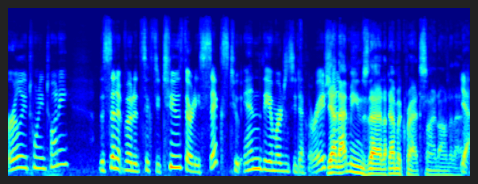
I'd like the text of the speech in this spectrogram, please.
early 2020. The Senate voted 62-36 to end the emergency declaration. Yeah, that means that Democrats signed on to that. Yeah,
